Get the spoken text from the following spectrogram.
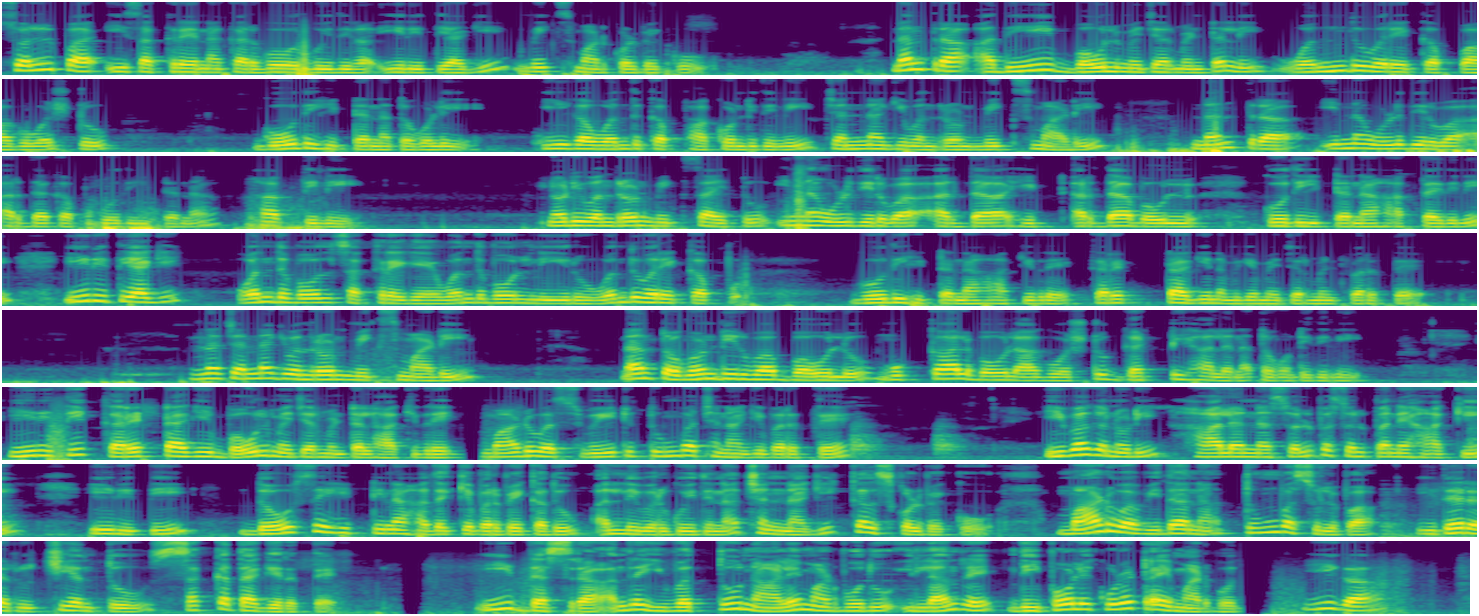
ಸ್ವಲ್ಪ ಈ ಸಕ್ಕರೆಯನ್ನು ಕರಗೋವರೆಗೂ ಇದನ್ನು ಈ ರೀತಿಯಾಗಿ ಮಿಕ್ಸ್ ಮಾಡಿಕೊಳ್ಬೇಕು. ನಂತರ ಅದೇ ಬೌಲ್ ಮೆಜರ್ಮೆಂಟಲ್ಲಿ ಒಂದೂವರೆ ಕಪ್ ಆಗುವಷ್ಟು ಗೋಧಿ ಹಿಟ್ಟನ್ನು ತಗೊಳ್ಳಿ. ಈಗ ಒಂದು ಕಪ್ ಹಾಕ್ಕೊಂಡಿದ್ದೀನಿ ಚೆನ್ನಾಗಿ ಒಂದು ರೌಂಡ್ ಮಿಕ್ಸ್ ಮಾಡಿ ನಂತರ ಇನ್ನು ಉಳಿದಿರುವ ಅರ್ಧ ಕಪ್ ಗೋಧಿ ಹಿಟ್ಟನ್ನು ಹಾಕ್ತೀನಿ. ನೋಡಿ ಒಂದು ರೌಂಡ್ ಮಿಕ್ಸ್ ಆಯಿತು. ಇನ್ನು ಉಳಿದಿರುವ ಅರ್ಧ ಹಿಟ್ಟು ಅರ್ಧ ಬೌಲ್ ಗೋಧಿ ಹಿಟ್ಟನ್ನು ಹಾಕ್ತಾಯಿದ್ದೀನಿ ಈ ರೀತಿಯಾಗಿ ಒಂದು ಬೌಲ್ ಸಕ್ಕರೆಗೆ, ಒಂದು ಬೌಲ್ ನೀರು, ಒಂದೂವರೆ ಕಪ್ ಗೋಧಿ ಹಿಟ್ಟನ್ನು ಹಾಕಿದರೆ ಕರೆಕ್ಟಾಗಿ ನಮಗೆ ಮೆಜರ್ಮೆಂಟ್ ಬರುತ್ತೆ. ಇದನ್ನು ಚೆನ್ನಾಗಿ ಒಂದು ರೌಂಡ್ ಮಿಕ್ಸ್ ಮಾಡಿ, ನಾನು ತಗೊಂಡಿರುವ ಬೌಲು ಮುಕ್ಕಾಲು ಬೌಲ್ ಆಗುವಷ್ಟು ಗಟ್ಟಿ ಹಾಲನ್ನು ತೊಗೊಂಡಿದ್ದೀನಿ. ಈ ರೀತಿ ಕರೆಕ್ಟಾಗಿ ಬೌಲ್ ಮೆಜರ್ಮೆಂಟಲ್ಲಿ ಹಾಕಿದರೆ ಮಾಡುವ ಸ್ವೀಟ್ ತುಂಬ ಚೆನ್ನಾಗಿ ಬರುತ್ತೆ. ಇವಾಗ ನೋಡಿ ಹಾಲನ್ನು ಸ್ವಲ್ಪ ಸ್ವಲ್ಪನೇ ಹಾಕಿ ಈ ರೀತಿ ದೋಸೆ ಹಿಟ್ಟಿನ ಹದಕ್ಕೆ ಬರಬೇಕದು, ಅಲ್ಲಿವರೆಗೂ ಇದನ್ನು ಚೆನ್ನಾಗಿ ಕಲಿಸ್ಕೊಳ್ಬೇಕು. ಮಾಡುವ ವಿಧಾನ ತುಂಬ ಸುಲಭ, ಇದರ ರುಚಿಯಂತೂ ಸಖತ್ತಾಗಿರುತ್ತೆ. ಈ ದಸರಾ ಅಂದರೆ ಇವತ್ತು ನಾಳೆ ಮಾಡ್ಬೋದು, ಇಲ್ಲಾಂದರೆ ದೀಪಾವಳಿ ಕೂಡ ಟ್ರೈ ಮಾಡ್ಬೋದು. ಈಗ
